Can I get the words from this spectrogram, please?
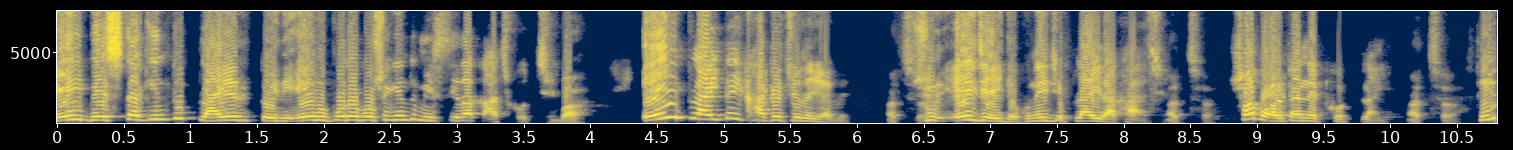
এই বেসটা কিন্তু প্লাইয়ের তৈরি। এর উপরে বসে কিন্তু মিস্ত্রিরা কাজ করছে। বাহ। এই প্লাইটাই খাটে চলে যাবে। আচ্ছা। এই যে এই দেখুন এই যে প্লাই রাখা আছে। আচ্ছা। সব অল্টারনেট কোড প্লাই আচ্ছা। ঠিক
